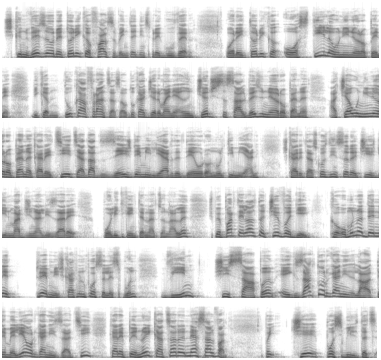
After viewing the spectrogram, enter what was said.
Și când vezi o retorică falsă venită dinspre guvern, o retorică ostilă Uniunii Europene, adică tu ca Franța sau tu ca Germania încerci să salvezi Uniunea Europeană, acea Uniune Europeană care ție ți-a dat zeci de miliarde de euro în ultimii ani și care te-a scos din sărăcie și din marginalizare politică internațională și pe partea altă ce văd ei? Că o mână de net trebnici, ca nu pot să le spun, vin și sapă exact organi- la temelia organizației care pe noi ca țară ne-a salvat. Păi ce posibilități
